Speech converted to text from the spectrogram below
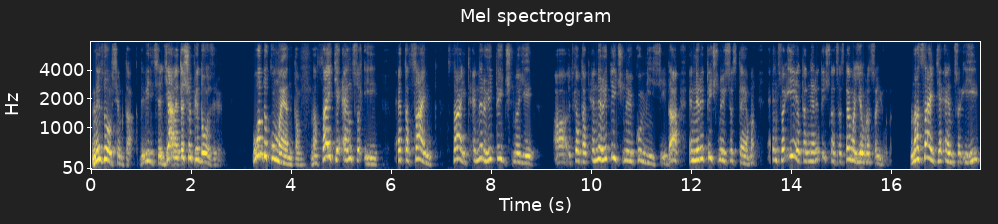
Не зовсім так. Дивіться, я не те, що підозрюю. По документам на сайті НСОІ, це сайт, сайт енергетичної, а, скажімо так, енергетичної комісії, да, енергетичної системи. НСОІ це енергетична система Євросоюзу. На сайті НСОІ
